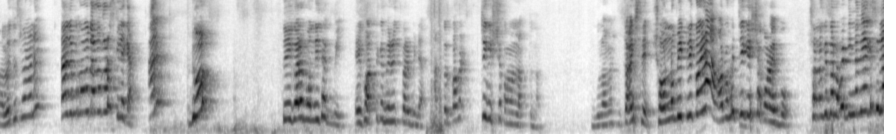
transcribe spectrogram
ভালো হইতেছ মানে? আরে তুমি মুখে করছ কি লেখা আয় ঢুক। তুই ঘরে বন্দি থাকবি। এই ঘর থেকে বেরোতে পারবি না। আর তোর বাবার চিকিৎসা করানো লাগতো না। গুলামের তাইছে স্বর্ণ বিক্রি কইরা আর বাবার চিকিৎসা করাইবো। স্বর্ণ কি তোর বাবা কিনে দিয়ে গেছিল?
